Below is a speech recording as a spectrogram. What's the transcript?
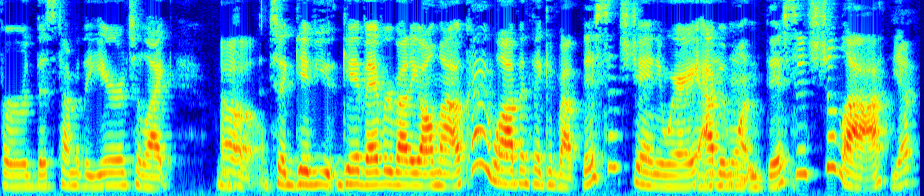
for this time of the year to like Oh. to give you give everybody all my okay, well I've been thinking about this since January. I've been Mhm. wanting this since July. Yep.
